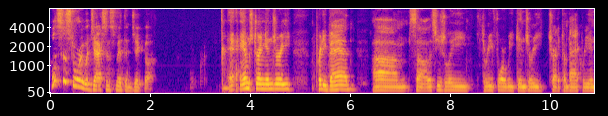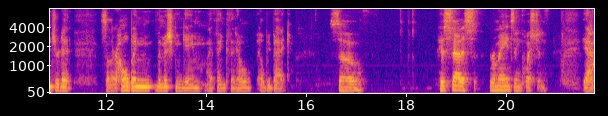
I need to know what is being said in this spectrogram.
what's the story with Jackson Smith-Njigba? hamstring injury, pretty bad. Um, so it's usually three, four week injury. Try to come back, re-injured it. So they're hoping the Michigan game. I think that he'll he'll be back. So his status remains in question. Yeah.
